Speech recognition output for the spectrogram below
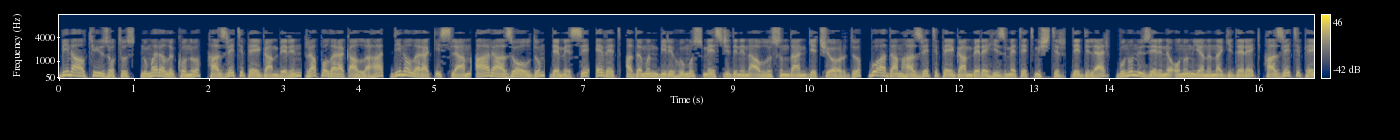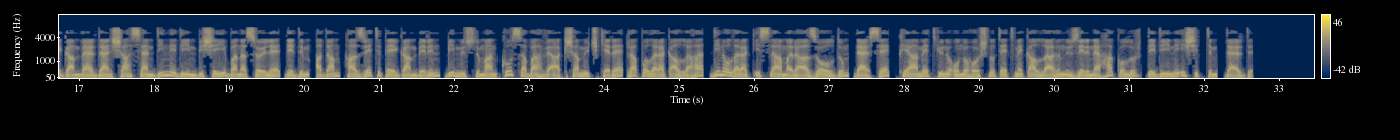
1630, numaralı konu, Hazreti Peygamber'in, Rab olarak Allah'a, din olarak İslam'a razı oldum, demesi, evet, adamın biri Humus mescidinin avlusundan geçiyordu, bu adam Hazreti Peygamber'e hizmet etmiştir, dediler, bunun üzerine onun yanına giderek, Hazreti Peygamber'den şahsen dinlediğin bir şeyi bana söyle, dedim, adam, Hazreti Peygamber'in, bir Müslüman kul sabah ve akşam üç kere, Rab olarak Allah'a, din olarak İslam'a razı oldum, derse, kıyamet günü onu hoşnut etmek Allah Allah'ın üzerine hak olur, dediğini işittim, derdi.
